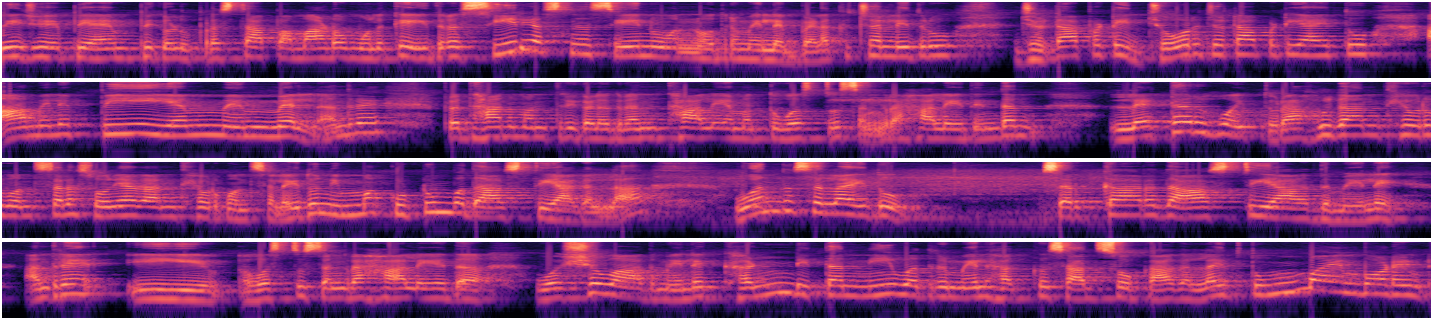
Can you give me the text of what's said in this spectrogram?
ಬಿ ಜೆ ಪಿ ಎಂ ಪಿಗಳು ಪ್ರಸ್ತಾಪ ಮಾಡೋ ಮೂಲಕ ಇದರ ಸೀರಿಯಸ್ನೆಸ್ ಏನು ಅನ್ನೋದ್ರ ಮೇಲೆ ಬೆಳಕು ಚೆಲ್ಲಿದ್ರು. ಜಟಾಪಟಿ, ಜೋರು ಜಟಾಪಟಿ ಆಯಿತು. ಆಮೇಲೆ ಪಿ ಎಂ ಎಂ ಎಲ್ ಅಂದರೆ ಪ್ರಧಾನಮಂತ್ರಿಗಳ ಗ್ರಂಥಾಲಯ ಮತ್ತು ವಸ್ತು ಸಂಗ್ರಹಾಲಯದಿಂದ ಲೆಟರ್ ಹೋಯ್ತು. ರಾಹುಲ್ ಗಾಂಧಿ ಅವ್ರಿಗೆ ಒಂದ್ಸಲ, ಸೋನಿಯಾ ಗಾಂಧಿ ಅವ್ರಿಗೆ ಒಂದ್ಸಲ. ಇದು ನಿಮ್ಮ ಕುಟುಂಬದ ಆಸ್ತಿ ಆಗಲ್ಲ. ಒಂದು ಸಲ ಇದು ಸರ್ಕಾರದ ಆಸ್ತಿ ಆದ ಮೇಲೆ, ಅಂದರೆ ಈ ವಸ್ತು ಸಂಗ್ರಹಾಲಯದ ವಶವಾದ ಮೇಲೆ ಖಂಡಿತ ನೀವು ಅದ್ರ ಮೇಲೆ ಹಕ್ಕು ಸಾಧಿಸೋಕ್ಕಾಗಲ್ಲ ಇದು ತುಂಬ ಇಂಪಾರ್ಟೆಂಟ್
